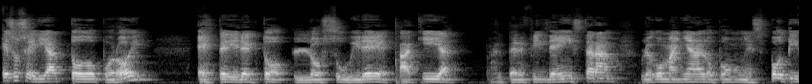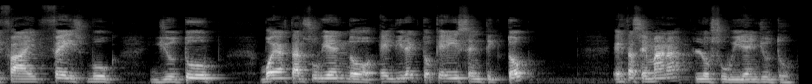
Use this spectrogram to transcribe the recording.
Eso sería todo por hoy. Este directo lo subiré aquí al perfil de Instagram. Luego mañana lo pongo en Spotify, Facebook, YouTube. Voy a estar subiendo el directo que hice en TikTok. Esta semana lo subiré en YouTube.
